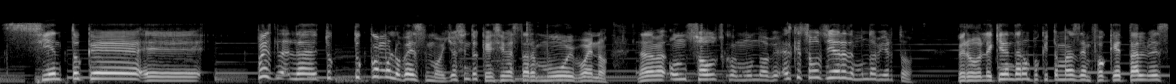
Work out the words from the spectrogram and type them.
Siento que. eh, pues, ¿tú, ¿tú cómo lo ves, Moy? Yo siento que sí va a estar muy bueno. Nada más, un Souls con mundo abierto. Es que Souls ya era de mundo abierto. Pero le quieren dar un poquito más de enfoque, tal vez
